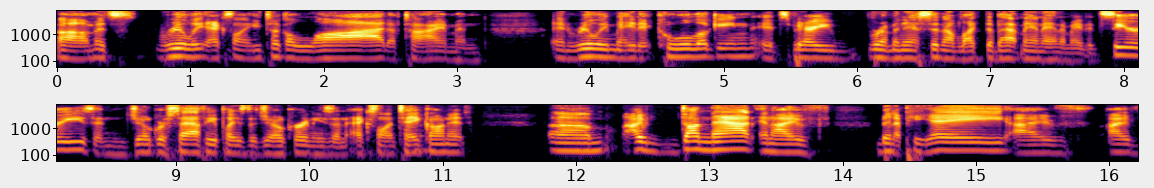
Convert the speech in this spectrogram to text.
Um, it's really excellent. He took a lot of time and and really made it cool looking. It's very reminiscent of like the Batman animated series, and Joe Grassafi plays the Joker, and he's an excellent take on it. Um, I've done that, and I've been a PA. I've I've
